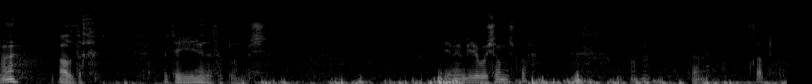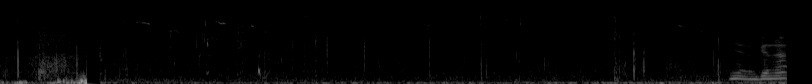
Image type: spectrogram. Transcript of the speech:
Ama aldık. Öteki yine de saplanmış. Yemin biri boşalmış bak. Aha, tamam. Kapat. Diyelim gene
